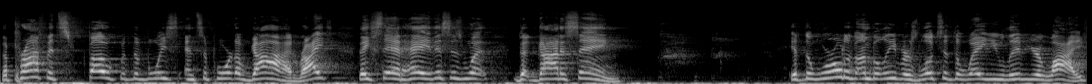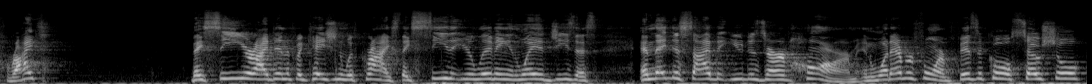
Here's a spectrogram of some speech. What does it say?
The prophets spoke with the voice and support of God, right? They said, hey, this is what God is saying. If the world of unbelievers looks at the way you live your life, right? They see your identification with Christ. They see that you're living in the way of Jesus, and they decide that you deserve harm in whatever form physical, social,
